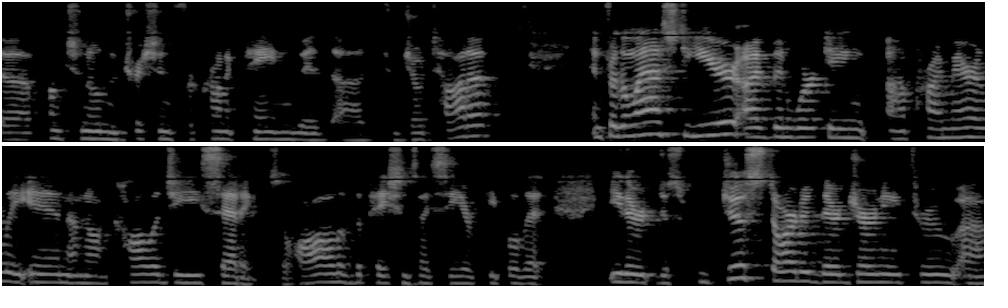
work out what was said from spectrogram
uh, functional nutrition for chronic pain with through Joe Tatta. And for the last year, I've been working primarily in an oncology setting. So all of the patients I see are people that either just just started their journey through uh,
